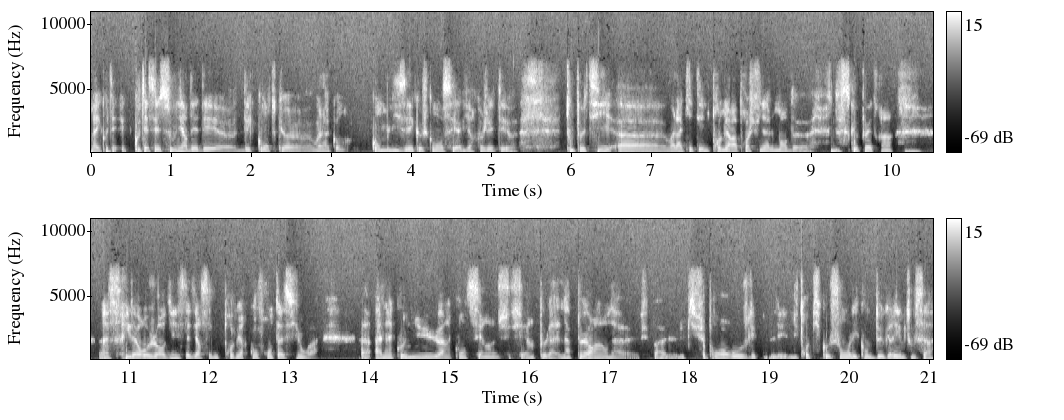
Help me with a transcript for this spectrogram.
Bah, écoutez, écoutez c'est le souvenir des, des, des contes que voilà qu'on qu'on me lisait, que je commençais à lire quand j'étais euh, tout petit, euh, voilà, qui était une première approche finalement de, ce que peut être un, thriller aujourd'hui, c'est-à-dire c'est une première confrontation à, à, l'inconnu. Un conte, c'est un, peu la, peur. Hein. On a, je sais pas, le, le petit chaperon rouge, les, les, trois petits cochons, les contes de Grimm, tout ça.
